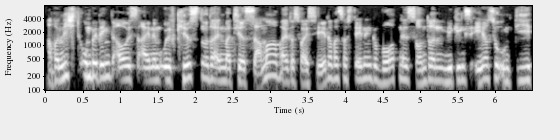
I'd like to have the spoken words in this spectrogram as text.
aber nicht unbedingt aus einem Ulf Kirsten oder einem Matthias Sammer, weil das weiß jeder, was aus denen geworden ist, sondern mir ging es eher so um die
